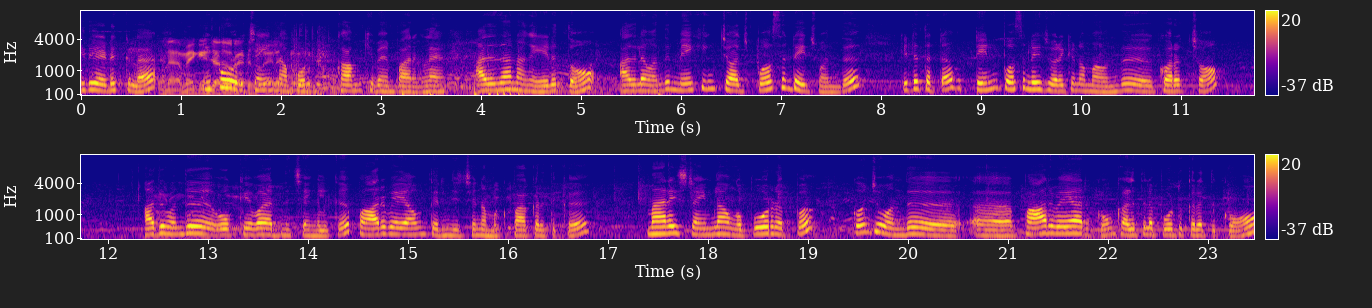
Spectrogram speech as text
இது எடுக்கலை. இப்போ ஒரு செயின் நான் போட்டு காமிக்குவேன் பாருங்களேன். அதுதான் நாங்கள் எடுத்தோம். அதில் வந்து மேக்கிங் சார்ஜ் பர்சன்டேஜ் வந்து கிட்டத்தட்ட டென் பர்சன்டேஜ் வரைக்கும் நம்ம வந்து குறைச்சோம். அது வந்து ஓகேவாக இருந்துச்சு எங்களுக்கு. பார்வையாகவும் தெரிஞ்சிச்சு நமக்கு பார்க்குறதுக்கு. மேரேஜ் டைமில் அவங்க போடுறப்போ கொஞ்சம் வந்து பார்வையாக இருக்கும் கழுத்தில் போட்டுக்கிறதுக்கும்.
